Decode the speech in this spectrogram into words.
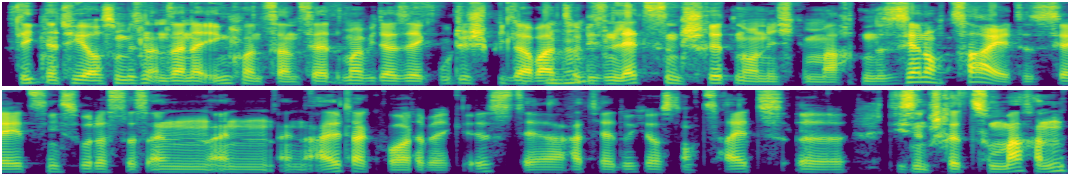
das liegt natürlich auch so ein bisschen an seiner Inkonstanz. Er hat immer wieder sehr gute Spiele, aber mhm. hat so mhm. diesen letzten Schritt noch nicht gemacht. Und das ist ja noch Zeit. Es ist ja jetzt nicht so, dass das ein, ein, ein alter Quarterback ist. Der hat ja durchaus noch Zeit, äh, diesen Schritt zu machen.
